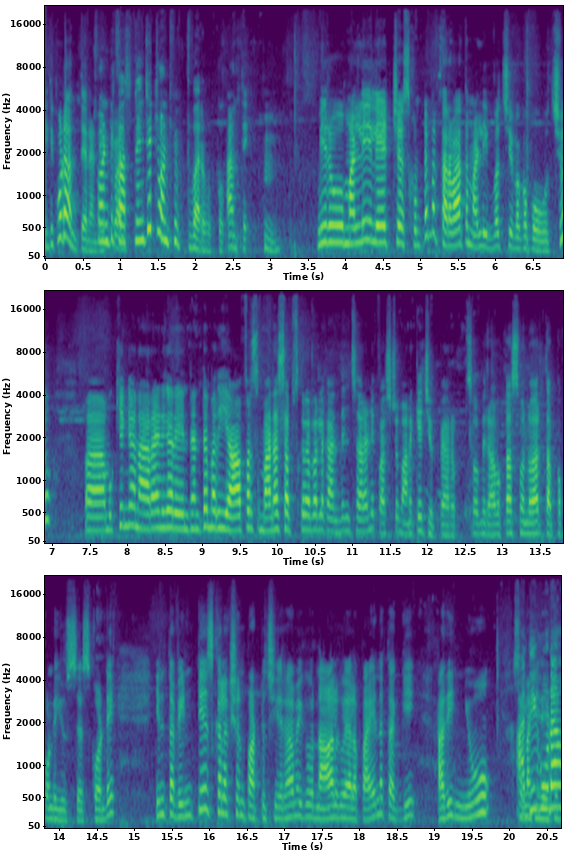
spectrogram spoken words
ఇది కూడా అంతేనండి. ట్వంటీ ఫస్ట్ నుంచి ట్వంటీ ఫిఫ్త్ వరకు. అంతే. మీరు మళ్ళీ లేట్ చేసుకుంటే మరి తర్వాత మళ్ళీ ఇవ్వచ్చు ఇవ్వకపోవచ్చు. ముఖ్యంగా నారాయణ గారు ఏంటంటే మరి ఈ ఆఫర్స్ మన సబ్స్క్రైబర్లకు అందించాలని ఫస్ట్ మనకే చెప్పారు. సో మీరు అవకాశం ఉన్నవారు తప్పకుండా యూస్ చేసుకోండి. ఇంత వింటేజ్ కలెక్షన్ పట్టు చీర మీకు నాలుగు వేల పైన తగ్గి అది న్యూ అది కూడా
